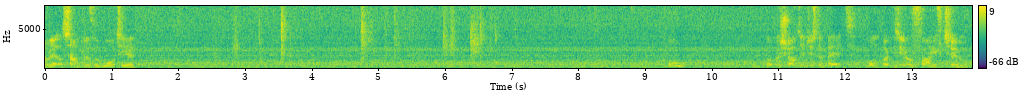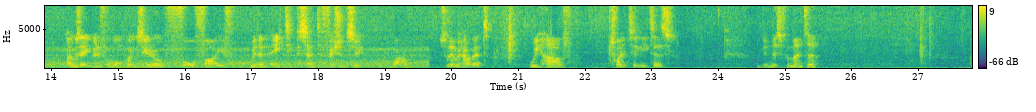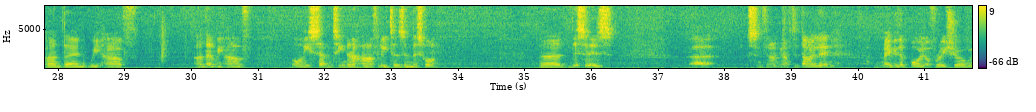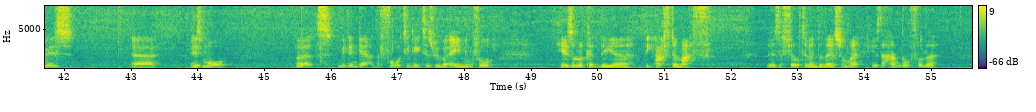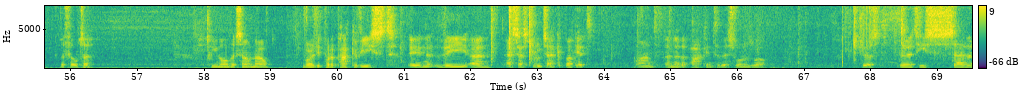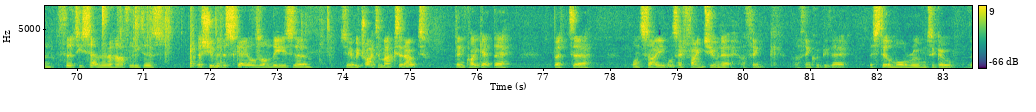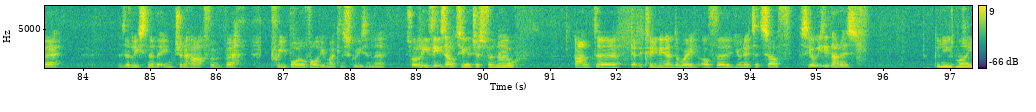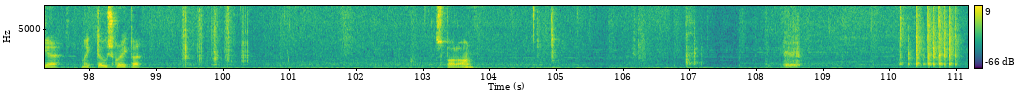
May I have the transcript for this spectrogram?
Little sample of the wort here. overshot it just a bit, 1.052. I was aiming for 1.045 with an 80% efficiency. Wow. So there we have it. We have 20 litres in this fermenter and then we have and then we have only 17 and a half litres in this one uh, this is uh, something I'm going to have to dial in maybe the boil off ratio is uh, is more but we didn't get the 40 litres we were aiming for. Here's a look at the uh, the aftermath. There's a filter under there somewhere. Here's the handle for the for the filter. Clean all this out now. I've already put a pack of yeast in the um, SS Brewtech bucket and another pack into this one as well. Just 37 37 and a half litres assuming the scales on these um, so yeah we tried to max it out didn't quite get there but uh, once I once I fine tune it I think I think we'll be there. There's still more room to go there. There's at least another inch and a half of uh, pre-boil volume I can squeeze in there. So I'll leave these out here just for now and uh, get the cleaning underway of the unit itself. See how easy that is. Gonna use my uh, my dough scraper spot on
